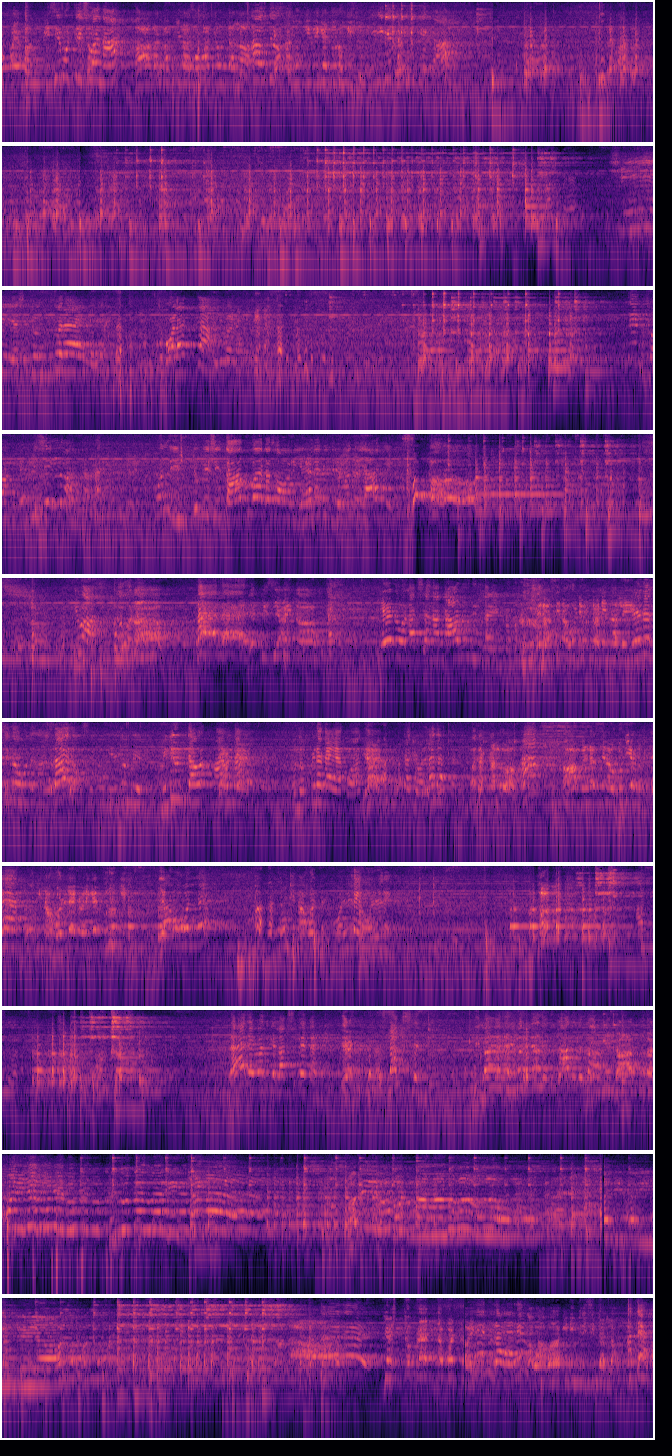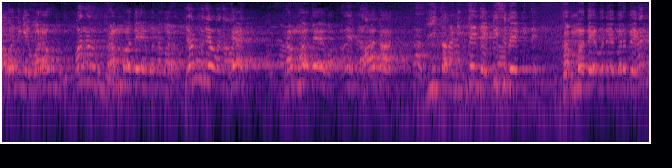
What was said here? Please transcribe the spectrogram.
ಉಪಾಯ ಮಾಡು. ಬಿಸಿ ಮುಟ್ಟಿಸುವನ? ಕಾದ ಕಬ್ಬಿನ ಸಲಾಕೆ ಉಂಟಲ್ಲ ಹೌದು. ಅದನ್ನು ಕಿವಿಗೆ ತುರುಕಿಸು ಕಿವಿಗೆ ತಿಳಿಸ್ಬೇಕಾ ಬಿಸಿ ಅಂತಲ್ಲ ಒಂದು ಇಷ್ಟು ಬಿಸಿ ತಾಗುವಾಗ ಸಹ ಅವರು ಹೇಳದಿದ್ರೆ ಯಾಕೆ? ಲಕ್ಷಣ ಕಾಣುವುದಿಲ್ಲ ಇನ್ನು. ಮೆಣಸಿನ ಹುಡಿ ಉಂಟು ನಿನ್ನಲ್ಲಿ? ಮೆಣಸಿನ ಹುಡಿ. ರಾಯರು ಇದು ಮಿಡಿ ಉಂಟಾ ಮಾವಿನ? ಒಂದು ಉಪ್ಪಿನಕಾಯಿ ಹಾಕುವ. ಊಟಕ್ಕೆ ಒಳ್ಳೆದಾಗ್ತದೆ. ಅದಕ್ಕಲ್ವಾ? ಆ ಮೆಣಸಿನ ಹುಡಿಯನ್ನು ಏ. ಮೂಗಿನ ಹೊಳ್ಳೆಗಳಿಗೆ ತುರುಕಿ ಯಾವ ಒಳ್ಳೆ ಮೂಗಿನ ಹೊಳ್ಳೆ. ಒಳ್ಳೆ ಒಳ್ಳೆ. ಎಷ್ಟು ಪ್ರಯತ್ನ ಪಟ್ಟು ಅವಾಗಿ ನಿದ್ರಿಸಿದ್ದಲ್ಲ ಮತ್ತೆ ಅವನಿಗೆ ವರ. ಉಂಟು ವರ ಉಂಟು. ಬ್ರಹ್ಮದೇವನ ವರ ಬ್ರಹ್ಮದೇವನ ಬ್ರಹ್ಮದೇವ ಹಾಗಾಗಿ ಈ ತರ ನಿದ್ದೆಯಿಂದ ಎಬ್ಬಿಸಬೇಕಿದೆ. ಬ್ರಹ್ಮದೇವನೇ ಬರಬೇಕು.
